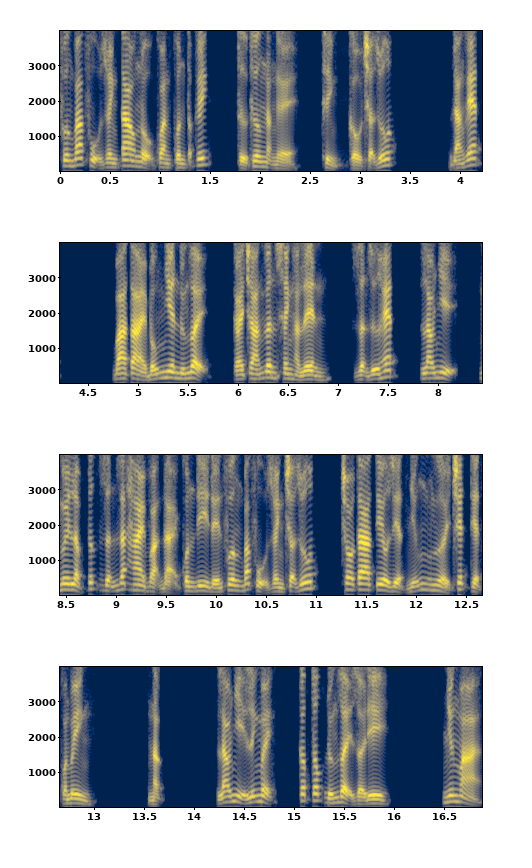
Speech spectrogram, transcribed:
phương bắc phụ doanh tao nộ quan quân tập kích, tử thương nặng nề, thỉnh cầu trợ giúp. Đáng ghét. Ba tài bỗng nhiên đứng dậy, cái chán gân xanh hẳn lên, giận dữ hét, lao nhị, ngươi lập tức dẫn dắt hai vạn đại quân đi đến phương bắc phụ doanh trợ giúp, cho ta tiêu diệt những người chết tiệt quân binh. Nặc. Lão nhị linh mệnh, cấp tốc đứng dậy rời đi. Nhưng mà,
